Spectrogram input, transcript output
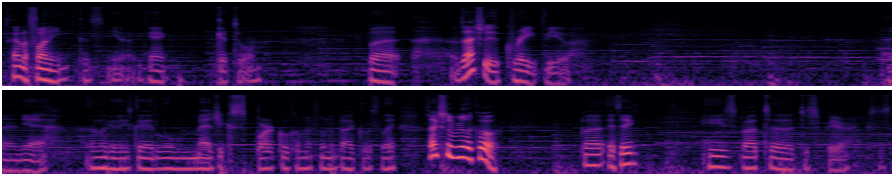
is kind of funny because, you know, you can't get to him. But it's actually a great view. And yeah, and look at these guys, a little magic sparkle coming from the back of this light. It's actually really cool. But I think he's about to disappear. Cause he's,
